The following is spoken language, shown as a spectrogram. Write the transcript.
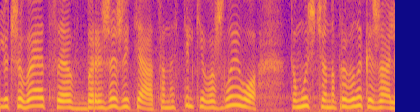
Ключове це вбереже життя. Це настільки важливо, тому що на превеликий жаль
